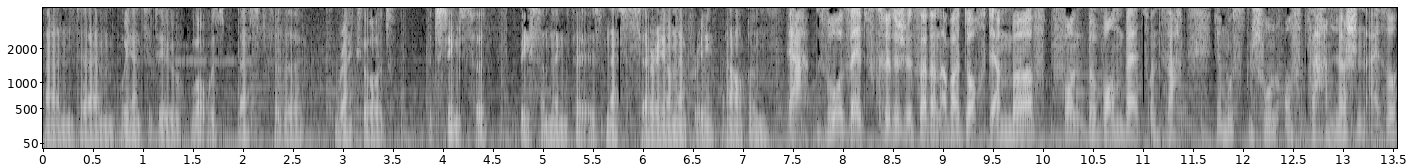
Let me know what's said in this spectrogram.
and um, we had to do what was best for the record, which seems to be something that is necessary on every album. Ja, so selbstkritisch ist er dann aber doch der Murph von The Wombats und sagt, wir mussten schon oft Sachen löschen. Also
